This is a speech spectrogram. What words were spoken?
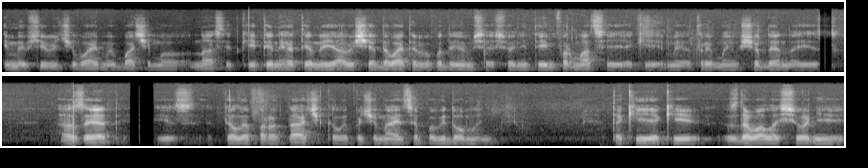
І ми всі відчуваємо і бачимо наслідки і ті негативні явища. Давайте ми подивимося сьогодні ті інформації, які ми отримуємо щоденно із газет, із телепередач, коли починається повідомлення, такі, які, здавалося, сьогодні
